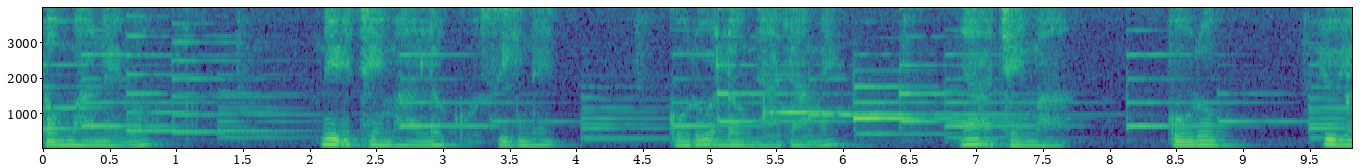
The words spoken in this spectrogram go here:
သုံးပါးနဲ့ပေါ့နေ့အချိန်မှာအလုပ်ကိုစီးနေကိုတို့အလုပ်များကြမယ်ညအချိန်မှာကိုတို့ယူရ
